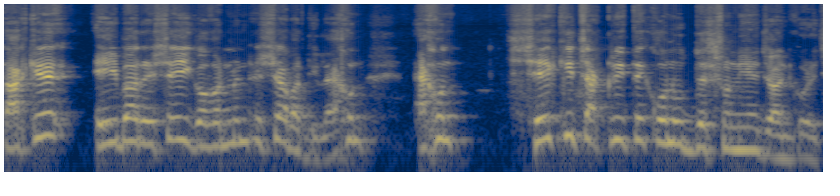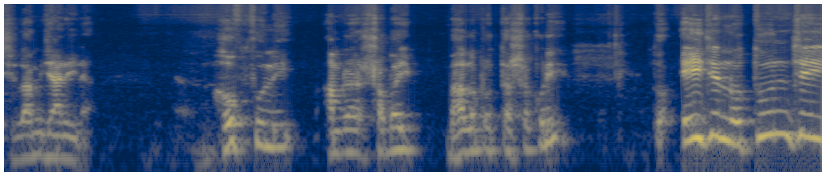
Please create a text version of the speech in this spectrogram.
তাকে এইবার এসে এই গভর্নমেন্ট এসে আবার দিল। এখন এখন সে কি চাকরিতে কোন উদ্দেশ্য নিয়ে জয়েন করেছিল আমি জানি না। হোপফুলি আমরা সবাই ভালো প্রত্যাশা করি। তো এই যে নতুন যেই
